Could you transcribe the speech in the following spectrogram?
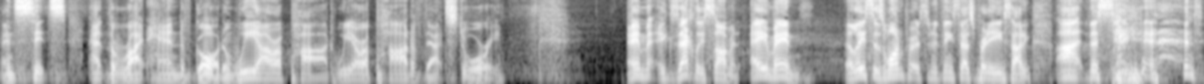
and sits at the right hand of God. And we are a part, we are a part of that story. Amen. Exactly, Simon. Amen. At least there's one person who thinks that's pretty exciting. Uh, the second.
